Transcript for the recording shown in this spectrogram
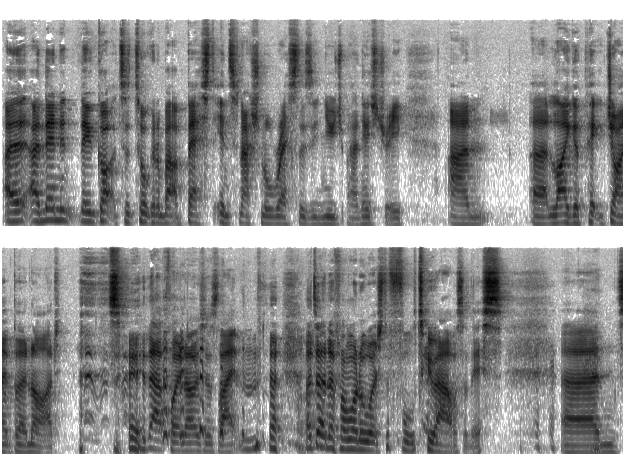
uh, and then they got to talking about best international wrestlers in New Japan history, and uh, Liger picked Giant Bernard. so at that point, I was just like, mm, I don't know if I want to watch the full two hours of this. And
